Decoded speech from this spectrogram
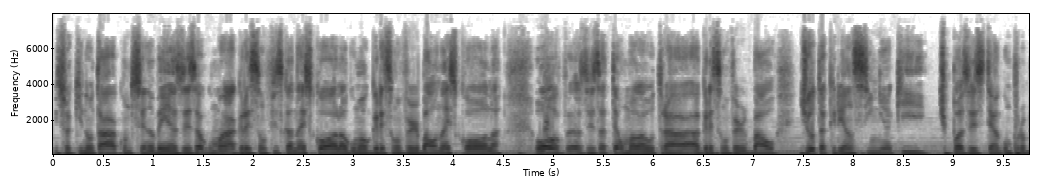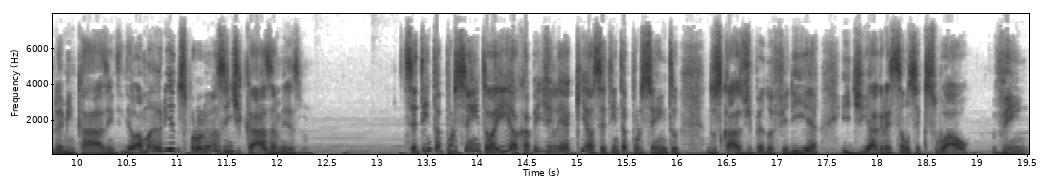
Isso aqui não tá acontecendo bem. Às vezes alguma agressão física na escola, alguma agressão verbal na escola, ou às vezes até uma outra agressão verbal de outra criancinha que, tipo, às vezes tem algum problema em casa, entendeu? A maioria dos problemas vem de casa mesmo. 70% aí, ó, acabei de ler aqui, ó, 70% dos casos de pedofilia e de agressão sexual vem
